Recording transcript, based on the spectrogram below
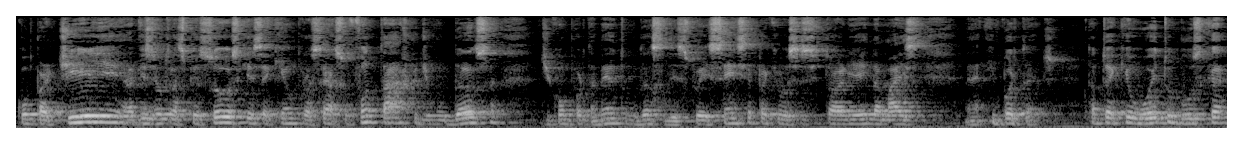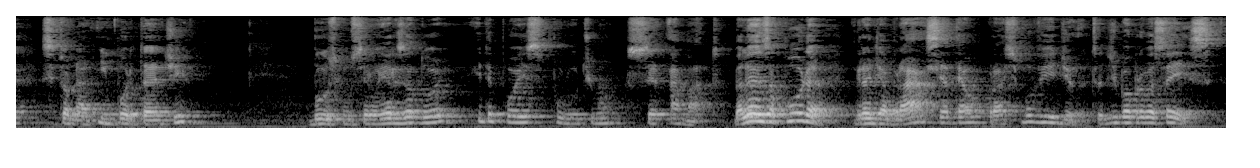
compartilhe, avise outras pessoas que esse aqui é um processo fantástico de mudança de comportamento, mudança de sua essência para que você se torne ainda mais né, importante. Tanto é que o 8 busca se tornar importante, busca ser um realizador e depois, por último, ser amado. Beleza pura? Grande abraço e até o próximo vídeo. Tudo de bom para vocês.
